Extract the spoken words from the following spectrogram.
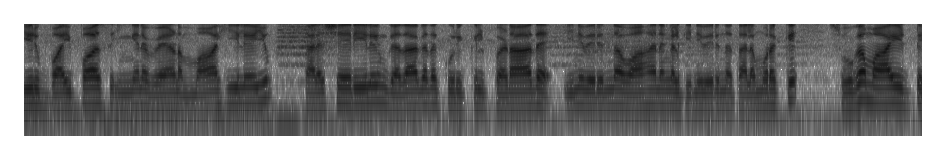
ഈ ഒരു ബൈപ്പാസ് ഇങ്ങനെ വേണം. മാഹിയിലെയും തലശ്ശേരിയിലെയും ഗതാഗത കുരുക്കിൽ പെടാതെ ഇനി വരുന്ന വാഹനങ്ങൾക്ക് ഇനി വരുന്ന തലമുറയ്ക്ക് സുഖമായിട്ട്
